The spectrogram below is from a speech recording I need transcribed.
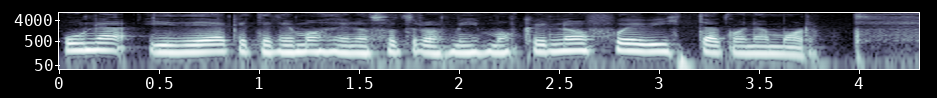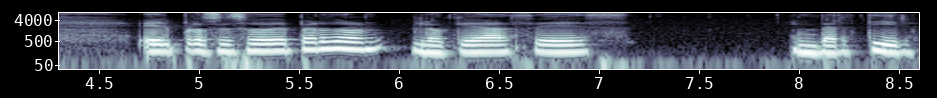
una idea que tenemos de nosotros mismos que no fue vista con amor. El proceso de perdón lo que hace es invertir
